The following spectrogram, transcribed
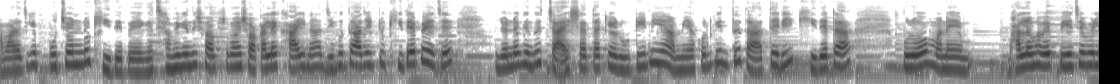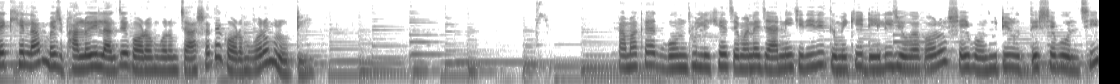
আমার আজকে প্রচণ্ড খিদে পেয়ে গেছে। আমি কিন্তু সবসময় সকালে খাই না, যেহেতু আজ একটু খিদে পেয়েছে, ওই জন্য কিন্তু চায়ের সাথে একটা রুটি নিয়ে আমি এখন কিন্তু তাড়াতাড়ি খিদেটা পুরো মানে ভালোভাবে পেয়েছে বলে খেলাম। বেশ ভালোই লাগছে গরম গরম চার সাথে গরম গরম রুটি। আমাকে এক বন্ধু লিখেছে মানে জানিয়েছে দিদি, তুমি কি ডেলি যোগা করো? সেই বন্ধুটির উদ্দেশ্যে বলছি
